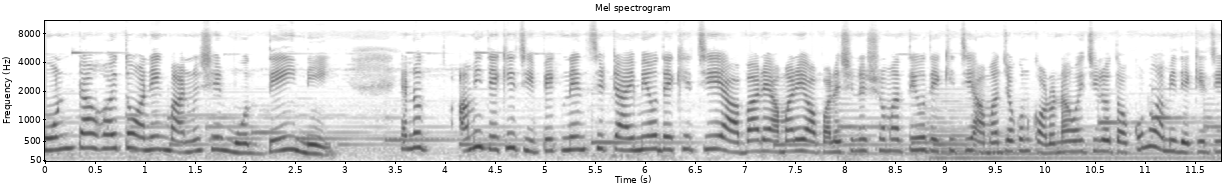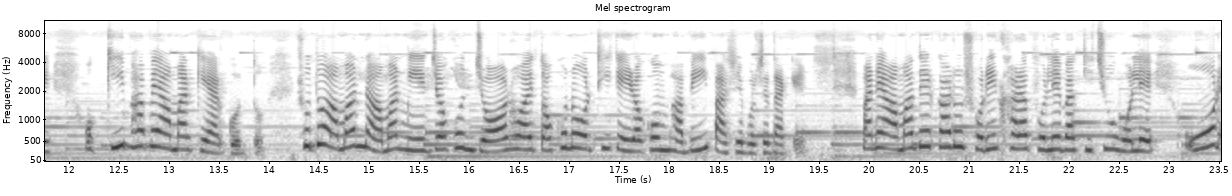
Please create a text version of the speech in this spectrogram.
মনটা হয়তো অনেক মানুষের মধ্যেই নেই। কেন আমি দেখেছি প্রেগনেন্সির টাইমেও দেখেছি, আবার আমার এই অপারেশনের সময়তেও দেখেছি, আমার যখন করোনা হয়েছিল তখনও আমি দেখেছি, ও কীভাবে আমার কেয়ার করতো। শুধু আমার না, আমার মেয়ের যখন জ্বর হয় তখনও ও ঠিক এইরকমভাবেই পাশে বসে থাকে। মানে আমাদের কারও শরীর খারাপ হলে বা কিছু হলে ওর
